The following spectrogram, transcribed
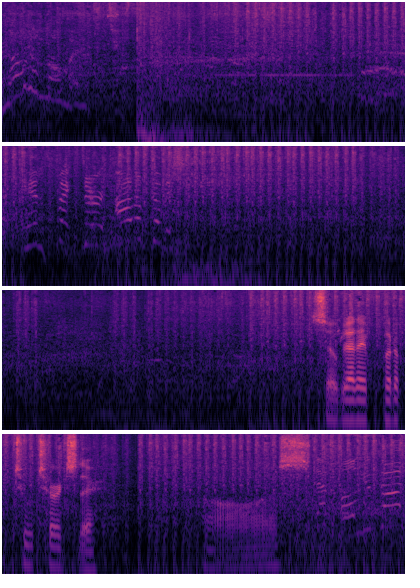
Not a moment. Infector out of commission. So glad I put up two turrets there. Oh, s- That's all you got?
